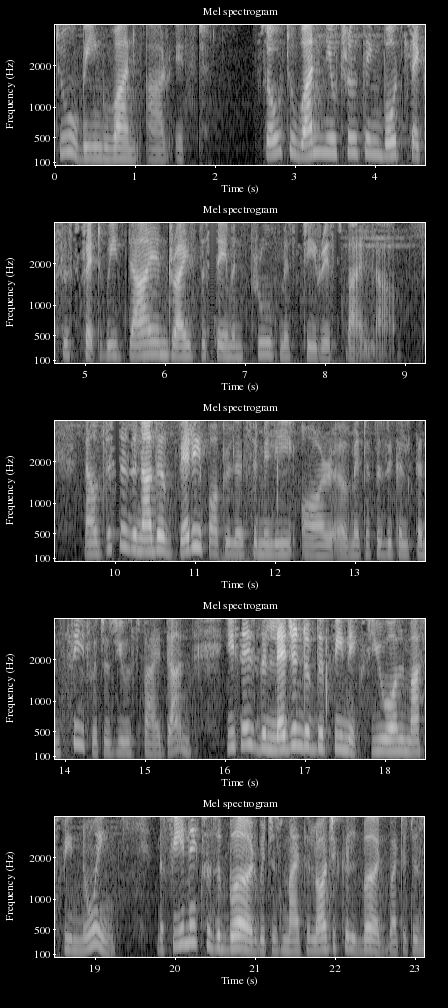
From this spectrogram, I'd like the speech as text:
too being one are it. So, to one neutral thing, both sexes fit. We die and rise the same and prove mysterious by love. Now, this is another very popular simile or uh, metaphysical conceit which is used by Donne. He says, The legend of the phoenix you all must be knowing. The phoenix is a bird which is mythological bird, but it is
